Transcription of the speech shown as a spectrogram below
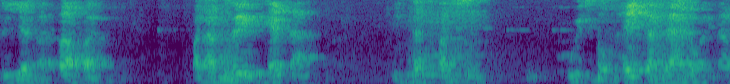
50 years and above. But, but I'm saying elder is that person who is of age than the other one now.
